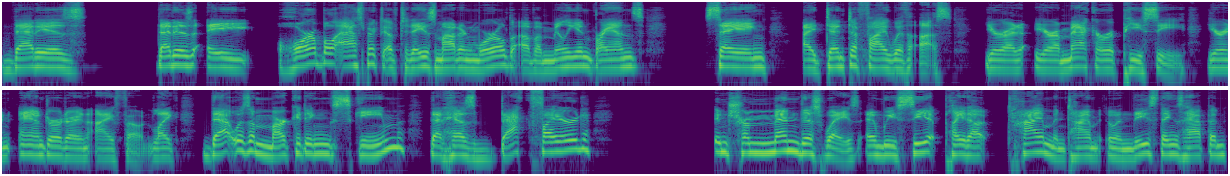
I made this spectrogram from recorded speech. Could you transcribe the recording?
That is, that is a horrible aspect of today's modern world of a million brands saying identify with us you're a you're a Mac or a PC, you're an Android or an iPhone. Like that was a marketing scheme that has backfired in tremendous ways and we see it played out time and time when these things happen,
